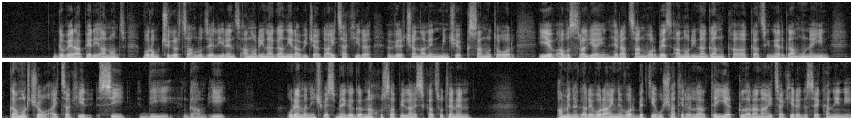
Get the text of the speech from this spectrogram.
գվերապերի անոնց, որոնք չգրցան լուծել իրենց անօրինական իրավիճակը այցակիրը վերջանալին մինչև 28 օր եւ Ավստրալիային հերացան որպես անօրինական քաղաքացիներ կամ ունեին կամրջող այցակիր C, D կամ E։ Ուրեմն ինչպես մեկը գրնա խուսափել այս կացութենեն ամենակարևորը այն է որ պետք է ուշադիր լալ թե երբ կլարանա այցակիրը գսեքանինի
